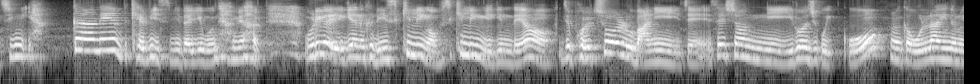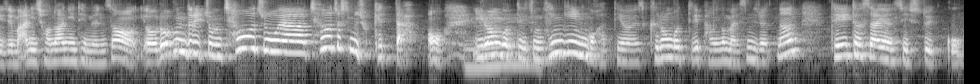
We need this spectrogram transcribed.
지금 약 간의 갭이 있습니다. 이게 뭐냐면 우리가 얘기하는 그 리스킬링, 업스킬링 얘기인데요. 이제 벌추얼로 많이 이제 세션이 이루어지고 있고, 그러니까 온라인으로 이제 많이 전환이 되면서 여러분들이 좀 채워줘야 채워졌으면 좋겠다. 어, 이런 음. 것들이 좀 생기는 것 같아요. 그래서 그런 것들이 방금 말씀드렸던 데이터 사이언스일 수도 있고,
